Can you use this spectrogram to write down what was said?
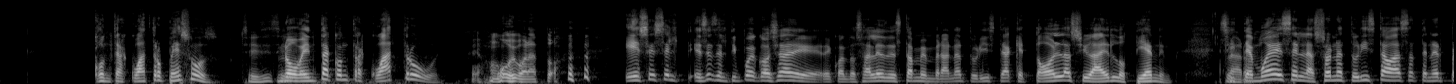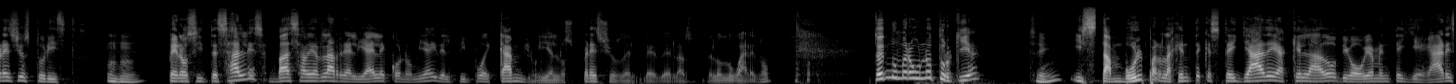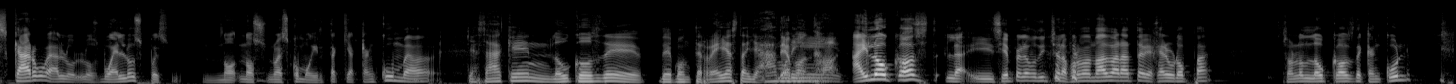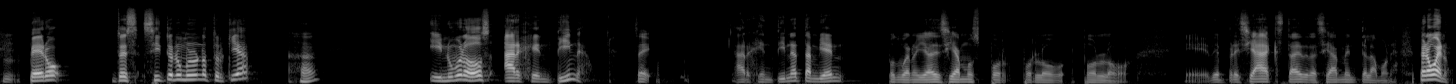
contra 4 pesos. Sí, sí, sí. 90 contra 4, güey. Muy barato. Ese es, el, ese es el tipo de cosa de, de cuando sales de esta membrana turista que todas las ciudades lo tienen. Si te mueves en la zona turista vas a tener precios turistas. Ujú. Pero si te sales, vas a ver la realidad de la economía y del tipo de cambio y de los precios de, de las- de los lugares, ¿no? Entonces, número uno, Turquía. Sí. Istambul, para la gente que esté ya de aquel lado, digo, obviamente llegar es caro, ¿verdad? Lo- los vuelos, pues no, no, no es como irte aquí a Cancún, ¿verdad? Ya saquen low cost de, de Monterrey hasta allá, De Mon- no, hay low cost, la- y siempre lo hemos dicho, la forma más barata de viajar a Europa son los low cost de Cancún. Pero, entonces, sitio número uno, Turquía, Ajá. y número dos, Argentina. Sí. Argentina también, pues bueno, ya decíamos por, por lo, por lo eh, depreciada que está desgraciadamente la moneda. Pero bueno,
